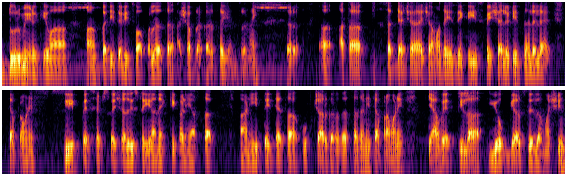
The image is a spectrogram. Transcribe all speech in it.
दुर्मिळ किंवा कधीतरीच वापरलं जातं अशा प्रकारचं यंत्र नाही. तर आता सध्याच्या याच्यामध्ये जे काही स्पेशालिटीज झालेल्या आहेत त्याप्रमाणे स्लीप पेशंट स्पेशालिस्टही अनेक ठिकाणी असतात. आणि ते त्याचा उपचार करत असतात. आणि त्याप्रमाणे त्या व्यक्तीला योग्य असलेलं मशीन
